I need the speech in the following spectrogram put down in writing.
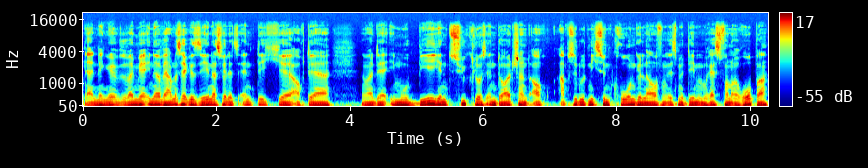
Ja, ich denke, weil mir erinnere, wir haben das ja gesehen, dass wir letztendlich äh, auch der, der Immobilienzyklus in Deutschland auch absolut nicht synchron gelaufen ist mit dem im Rest von Europa.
